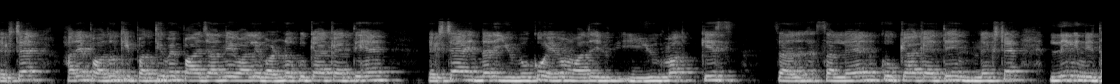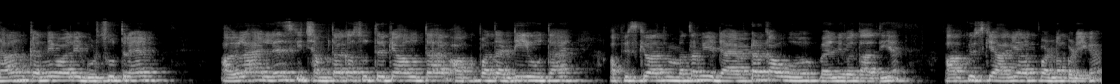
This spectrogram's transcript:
नेक्स्ट है हरे पौधों की पत्तियों में पाए जाने वाले वर्णों को क्या कहते हैं? नेक्स्ट है नर युवकों एवं मादा युग्मक के संलयन को क्या कहते हैं? नेक्स्ट है, लिंग निर्धारण करने वाले गुणसूत्र हैं। अगला है लेंस की क्षमता का सूत्र क्या होता है? आपको पता है डी होता है। अब इसके बाद मतलब ये डायप्टर का वो मैंने बता दिया। आपको इसके आगे और पढ़ना पड़ेगा।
